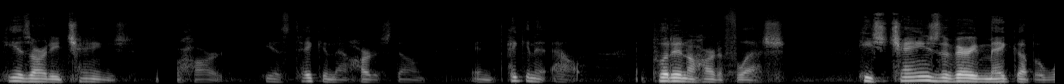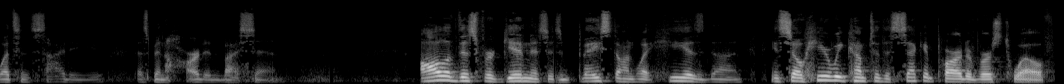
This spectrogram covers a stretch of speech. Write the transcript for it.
he has already changed your heart. He has taken that heart of stone and taken it out and put in a heart of flesh. He's changed the very makeup of what's inside of you that's been hardened by sin. All of this forgiveness is based on what he has done. And so here we come to the second part of verse 12,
